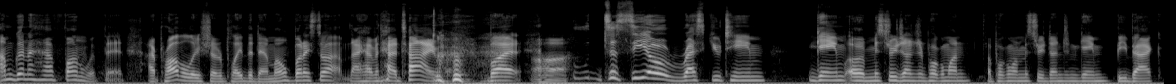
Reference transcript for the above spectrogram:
I'm gonna have fun with it. I probably should have played the demo, but I still I haven't had time. but Uh-huh. to see a rescue team game, a mystery dungeon Pokemon, a Pokemon mystery dungeon game be back,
